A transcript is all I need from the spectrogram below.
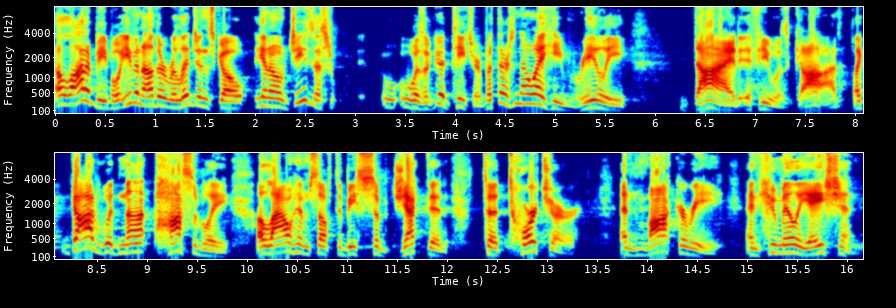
A lot of people, even other religions, go, you know, Jesus was a good teacher, but there's no way he really died if he was God. Like, God would not possibly allow himself to be subjected to torture and mockery and humiliation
